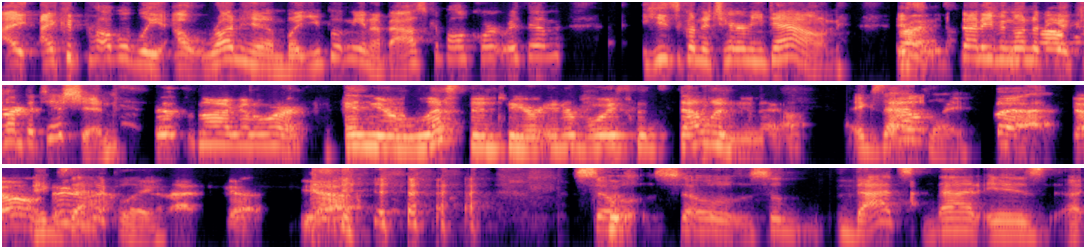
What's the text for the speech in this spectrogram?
I, I could probably outrun him, but you put me in a basketball court with him, he's going to tear me down. It's, right. it's not even going to be a competition. It's not going to work. And you're listening to your inner voice that's telling you now. Exactly. Don't that. Don't exactly. Do that. Yeah. Yeah. so so so that's that is a,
